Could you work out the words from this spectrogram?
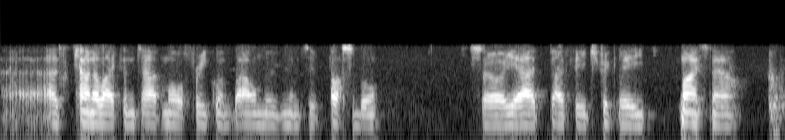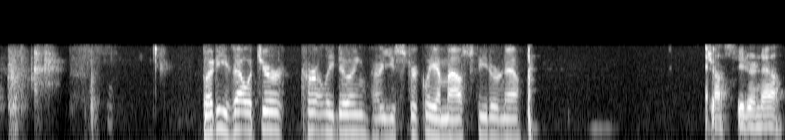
uh, I'd kind of like them to have more frequent bowel movements if possible. So yeah, I, I feed strictly mice now. Buddy, is that what you're currently doing? Are you strictly a mouse feeder now? Mouse feeder now.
